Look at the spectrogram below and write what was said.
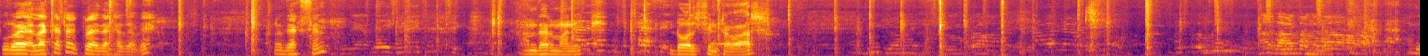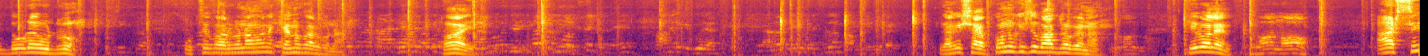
পুরো এলাকাটাই প্রায় দেখা যাবে। দেখছেন আন্ধার মানিক ডলফিন টাওয়ার। দৌড়ে উঠবো। উঠতে পারব না মানে কেন পারব না? হয় জাকির সাহেব কোনো কিছু বাদ রবে না। কি বলেন? আসছি।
